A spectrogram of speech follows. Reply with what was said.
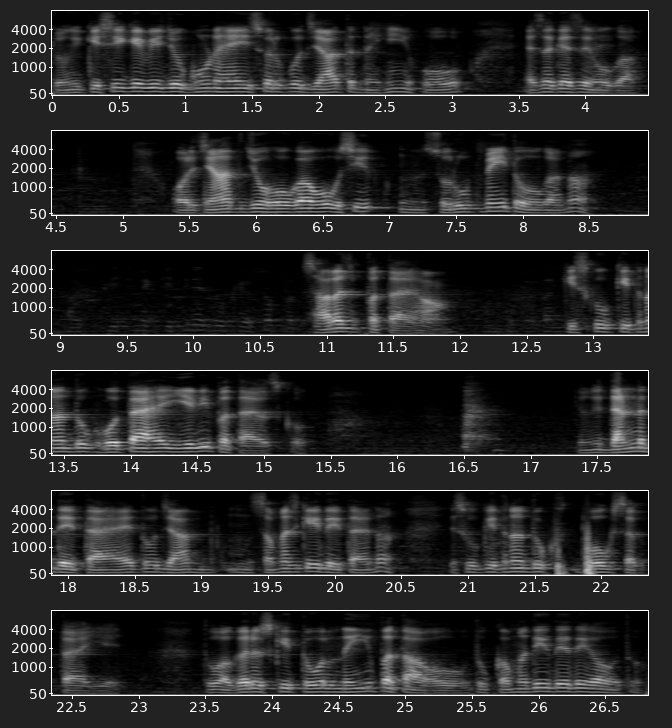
क्योंकि किसी के भी जो गुण है, ईश्वर को ज्ञात नहीं हो, ऐसा कैसे होगा? और ज्ञात जो होगा, वो उसी स्वरूप में ही तो होगा ना। सारा पता है हाँ। किसको कितना दुख होता है, ये भी पता है उसको। क्योंकि दंड देता है तो जान, समझ के ही देता है ना, इसको कितना दुख भोग सकता है ये। तो अगर उसकी तोल नहीं पता हो तो कम अधिक दे देगा वो तो।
